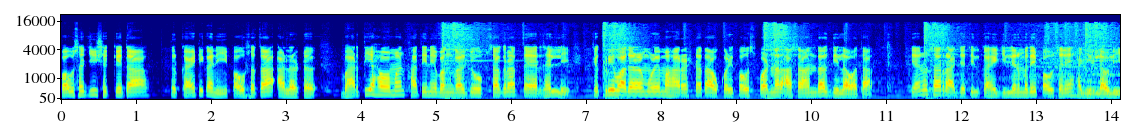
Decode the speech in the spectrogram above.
पावसाची शक्यता तर काही ठिकाणी पावसाचा अलर्ट. भारतीय हवामान खात्याने बंगालच्या उपसागरात तयार झालेले चक्रीवादळामुळे महाराष्ट्रात अवकाळी पाऊस पडणार असा अंदाज दिला होता. त्यानुसार राज्यातील काही जिल्ह्यांमध्ये पावसाने हजेरी लावली.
